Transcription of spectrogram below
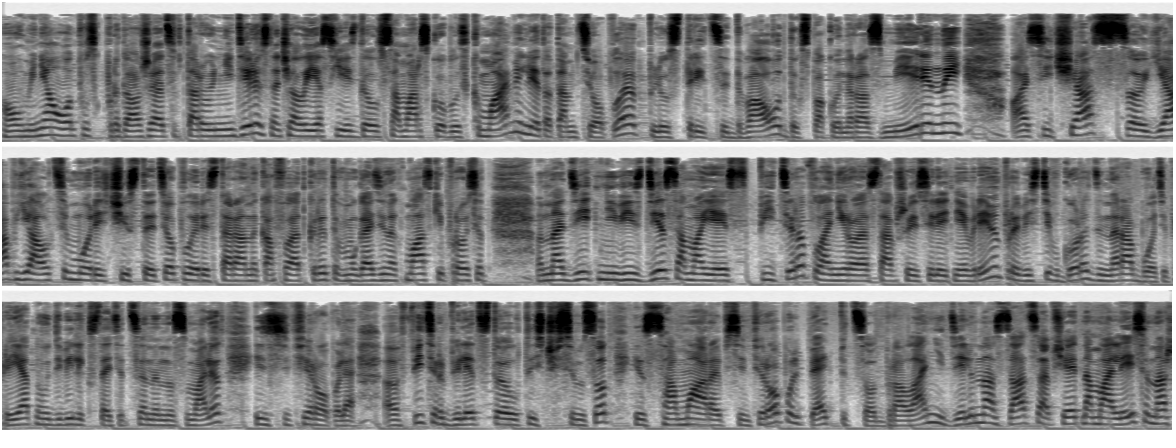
А у меня отпуск продолжается вторую неделю. Сначала я съездила в Самарскую область к маме. Лето там теплое, плюс 32, отдых спокойно размеренный. А сейчас э, я в Ялте, море чистое, теплое, рестораны, кафе открыты, в магазинах маски просят надеть не везде. Сама я из Питера, планирую оставшееся летнее время провести в городе на работе. Приятно удивили, кстати, цены на самолет из Симферополя. Э, В Питер билет стоил 1700, из Самары в Симферополь 5500. Брала неделю назад, сообщает нам Олеся, наш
